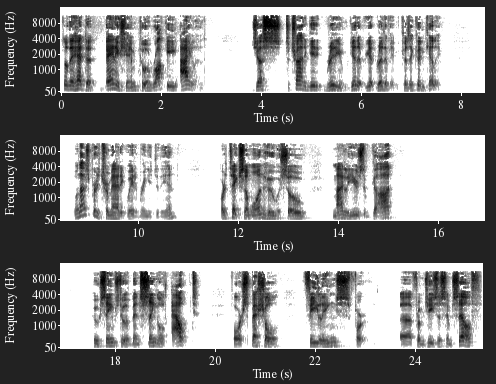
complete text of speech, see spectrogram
So they had to banish him to a rocky island just to try to get rid of him, get, it, get rid of him because they couldn't kill him. Well, that's a pretty traumatic way to bring you to the end. Or to take someone who was so mightily used of God, who seems to have been singled out for special feelings for, uh, from Jesus himself,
